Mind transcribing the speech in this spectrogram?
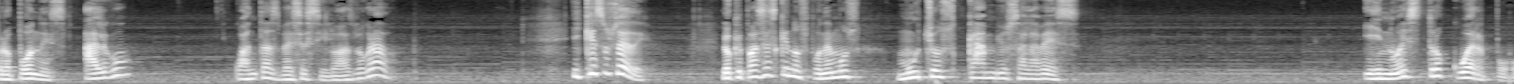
propones algo, ¿cuántas veces sí lo has logrado? ¿Y qué sucede? Lo que pasa es que nos ponemos muchos cambios a la vez. Y nuestro cuerpo,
